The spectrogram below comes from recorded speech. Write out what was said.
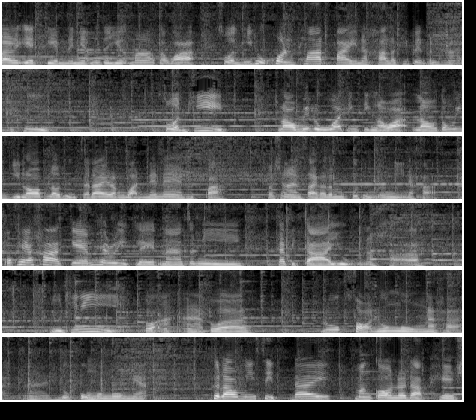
รายละเอียดเกมในนี้มันจะเยอะมาก แต่ว่าส่วนที่ทุกคนพลาดไปนะคะ แล้วที่เป็นปัญหาก็คือ ส่วนที่เราไม่รู้ว่าจริง ๆ แล้วอะเราต้องวิ่งกี่รอบเราถึงจะได้รางวัลแน่ๆถูกปะเพราะฉะนั้นสายก็จะมาพูดถึงเรื่องนี้นะคะ โอเคค่ะเกม Heroic Raid นะจะมีกติกาอยู่นะคะ อยู่ที่นี่ตัวอ่าตัวลูกศรงงๆนะคะอ่าลูกปุ่มงงๆเนี้ยคือเรามีสิทธิ์ได้มังกรระดับ H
